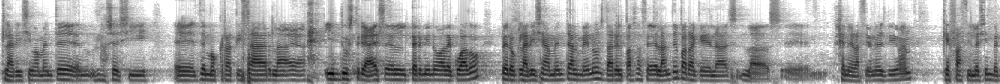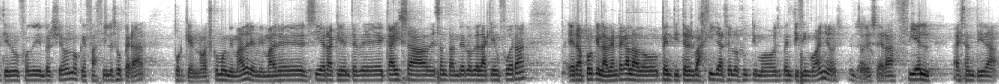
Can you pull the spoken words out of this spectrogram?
clarísimamente, no sé si eh, democratizar la industria es el término adecuado, pero clarísimamente al menos dar el paso hacia adelante para que las, eh, generaciones digan qué fácil es invertir en un fondo de inversión o qué fácil es operar. Porque no es como mi madre. Mi madre, si era cliente de Caixa, de Santander o de la quien fuera, era porque le habían regalado 23 vajillas en los últimos 25 años. Entonces era fiel a esa entidad.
